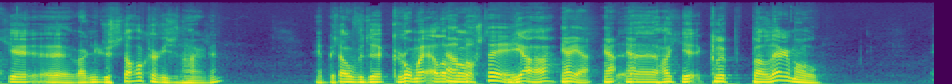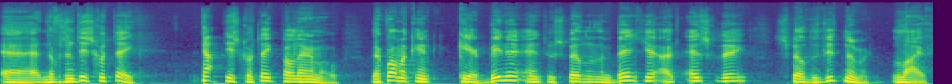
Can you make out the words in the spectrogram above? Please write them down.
had je, eh, waar nu de Stalker is in Haarlem... heb ik het over de kromme elleboog. Elleboogstee. Ja, Ja, ja, ja. ja. eh, had je Club Palermo. Eh, En dat was een discotheek. Ja. Discotheek Palermo. Daar kwam ik een keer binnen en toen speelde een bandje uit Enschede... speelde dit nummer, live.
